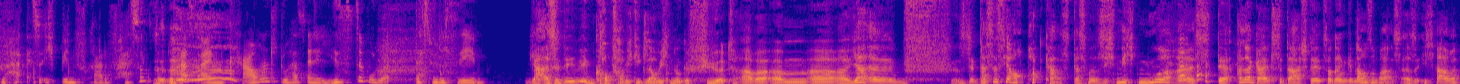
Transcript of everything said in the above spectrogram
Du hast, also ich bin gerade fassungslos. Du hast einen Count, du hast eine Liste, wo du, das will ich sehen. Ja, also im Kopf habe ich die, glaube ich, nur geführt. Aber ähm, äh, ja, äh, das ist ja auch Podcast, dass man sich nicht nur als der Allergeilste darstellt, sondern genauso war es. Also ich habe,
